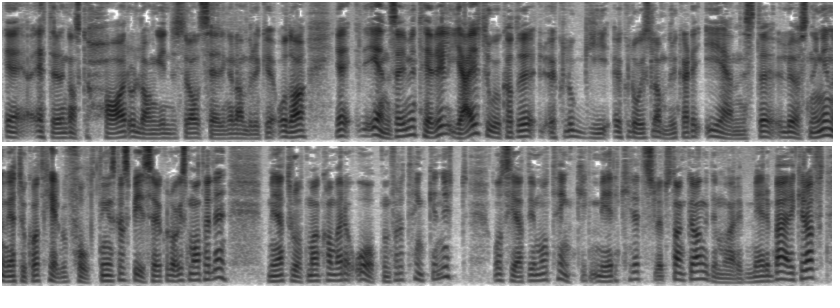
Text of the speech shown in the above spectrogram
eh, etter en ganske hard og lang industrialisering av landbruket. Og da, jeg, Det eneste jeg inviterer til Jeg tror ikke at økologi, økologisk landbruk er det eneste løsningen. Og jeg tror ikke at hele befolkningen skal spise økologisk mat heller. Men jeg tror at man kan være åpen for å tenke nytt og si at vi må tenke mer kretsløpstankegang. Det må være mer bærekraft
